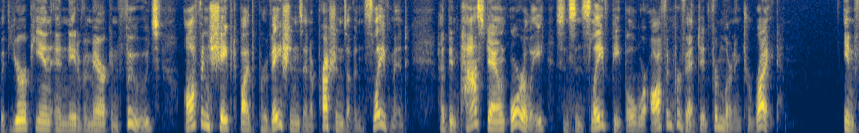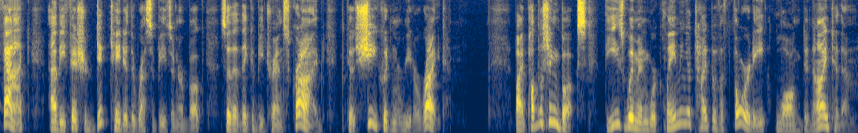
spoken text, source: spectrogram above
with European and Native American foods, often shaped by the privations and oppressions of enslavement, had been passed down orally since enslaved people were often prevented from learning to write. In fact, Abby Fisher dictated the recipes in her book so that they could be transcribed, because she couldn't read or write. By publishing books, these women were claiming a type of authority long denied to them.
